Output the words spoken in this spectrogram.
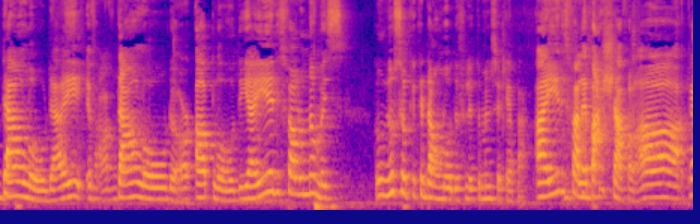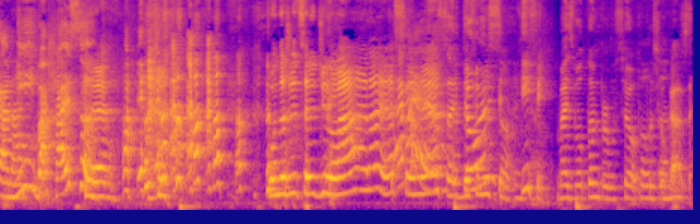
download, aí eu falava download or upload, e aí eles falam, não, mas eu não sei o que é download, eu falei, eu também não sei o que é pá. Aí eles falam, é baixar, falo, ah, pra mim, baixar é santo. É. Quando a gente saiu de lá, era essa, Era né? essa, então, definição. Enfim, mas voltando para o seu, pro seu caso.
